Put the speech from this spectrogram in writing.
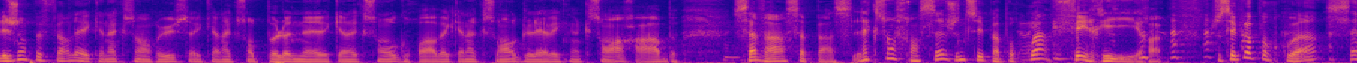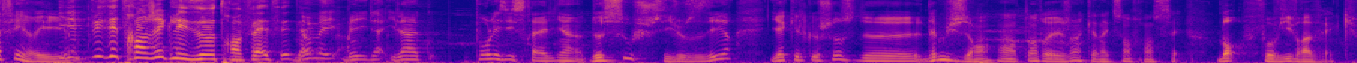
Les gens peuvent parler avec un accent russe, avec un accent polonais, avec un accent hongrois, avec un accent anglais, avec un accent arabe. Ça va, ça passe. L'accent français, je ne sais pas pourquoi, fait rire. je ne sais pas pourquoi, ça fait rire. Il est plus étranger que les autres, en fait. Non, mais, mais il, a, il a pour les Israéliens de souche, si j'ose dire, il y a quelque chose d'amusant à entendre les gens avec un accent français. Bon, faut vivre avec.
